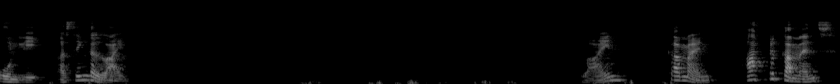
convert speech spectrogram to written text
only a single line. Line comment. After comments,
